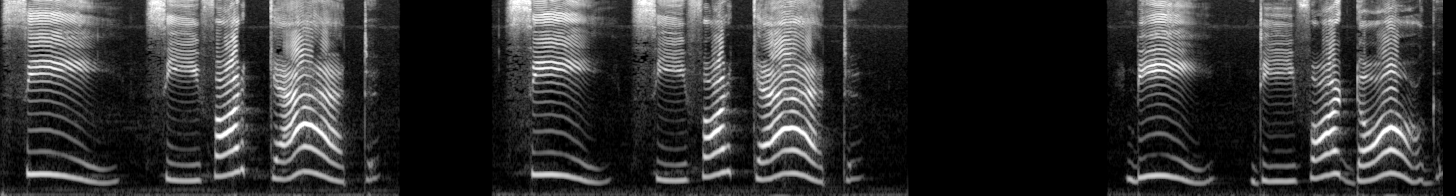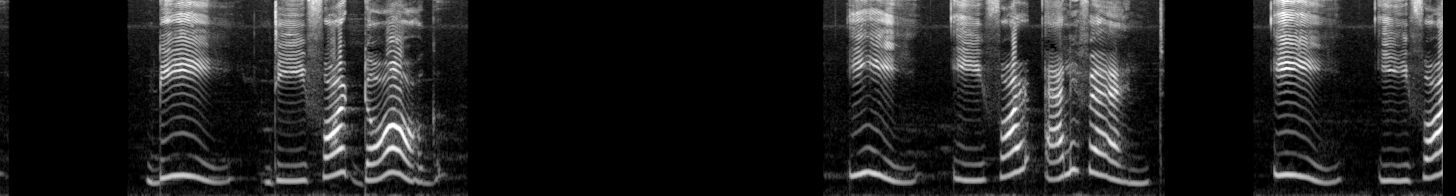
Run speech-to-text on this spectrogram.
C. C for cat. C. C for cat. D. D for dog D. D for dog. E. E for elephant. E. E for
